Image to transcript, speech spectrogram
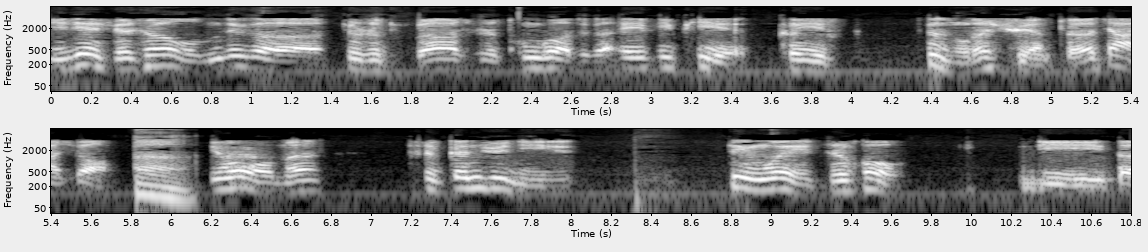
一键学车，我们这个就是主要是通过这个 A P P 可以自主的选择驾校。嗯。因为我们是根据你定位之后，你的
